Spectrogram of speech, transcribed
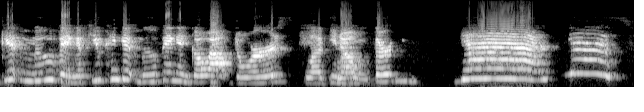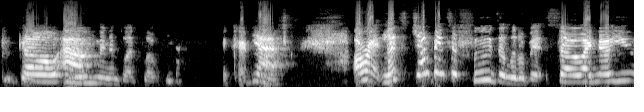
get moving. If you can get moving and go outdoors, blood you know, thirty. Yes, yes. Good. So, um, movement and blood flow. Okay. yes. All right, let's jump into foods a little bit. So I know you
